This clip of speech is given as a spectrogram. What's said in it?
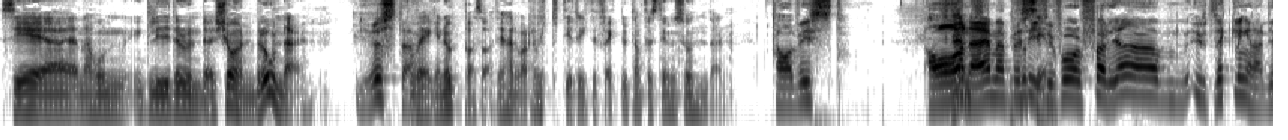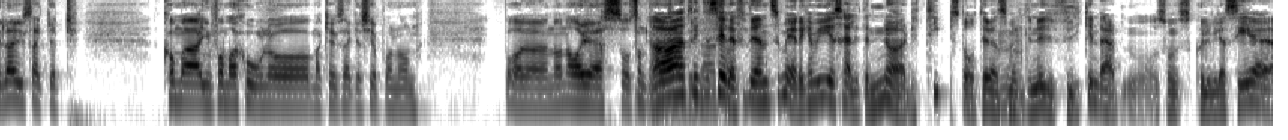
Se eh, när hon glider under Tjörnbron där Just på det. vägen upp alltså. Det hade varit riktigt, riktigt fräckt utanför Stenungsund där. Ja visst. Ja, Men, nej men vi får precis. se. Vi får följa utvecklingen här. Det lär ju säkert komma information och man kan ju säkert se på någon på någon AIS och sånt där Ja, jag tänkte säga det. För den som är det kan vi ge så här lite nördtips då till den som är Mm. lite nyfiken där och som skulle vilja se eh,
